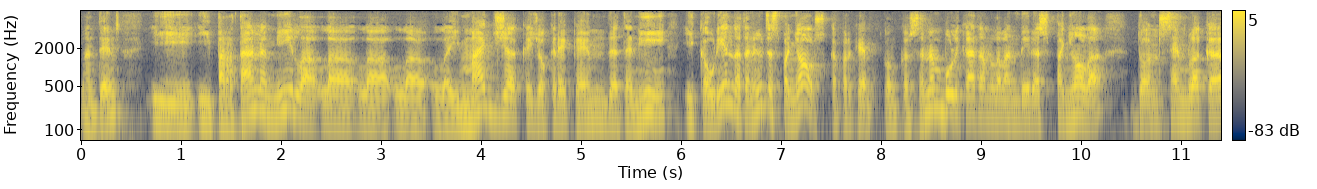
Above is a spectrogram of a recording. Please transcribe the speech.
M'entens? I, I, per tant, a mi la, la, la, la, la imatge que jo crec que hem de tenir i que haurien de tenir els espanyols, que perquè com que s'han embolicat amb la bandera espanyola, doncs sembla que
